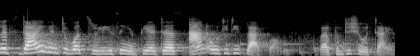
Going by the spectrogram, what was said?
Let's dive into what's releasing in theaters and OTT platforms. Welcome to Showtime.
